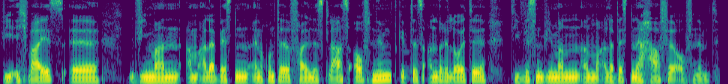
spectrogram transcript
Wie ich weiß, äh, wie man am allerbesten ein runterfallendes Glas aufnimmt, gibt es andere Leute, die wissen, wie man am allerbesten eine Harfe aufnimmt.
